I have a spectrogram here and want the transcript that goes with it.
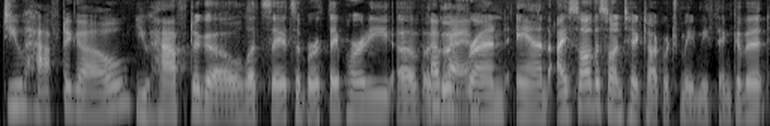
Do you have to go? You have to go. Let's say it's a birthday party of a good friend. And I saw this on TikTok, which made me think of it.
